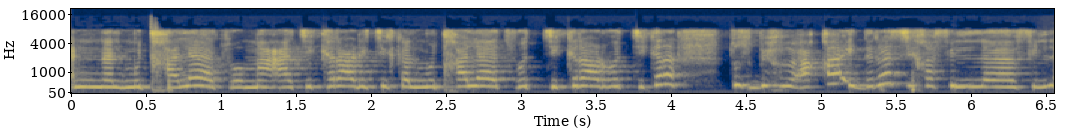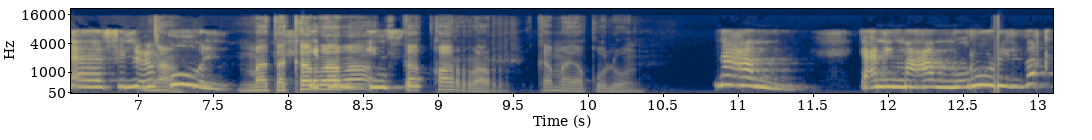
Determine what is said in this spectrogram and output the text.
أن المدخلات ومع تكرار تلك المدخلات والتكرار والتكرار تصبح عقائد راسخة في ال- في ال- في العقول. ما تكرر تقرر كما يقولون. نعم. يعني مع مرور الوقت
